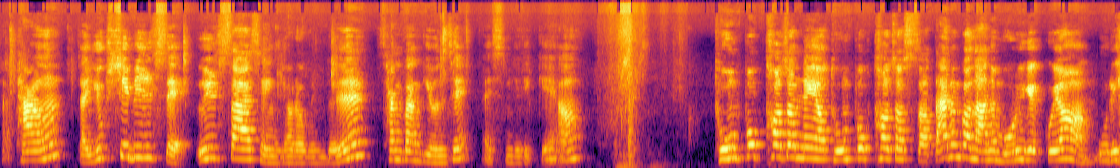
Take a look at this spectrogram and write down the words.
자, 다음, 자, 61세 을사생 여러분들 상반기 운세 말씀드릴게요. 돈복 터졌네요. 돈복 터졌어. 다른 건 나는 모르겠고요. 우리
